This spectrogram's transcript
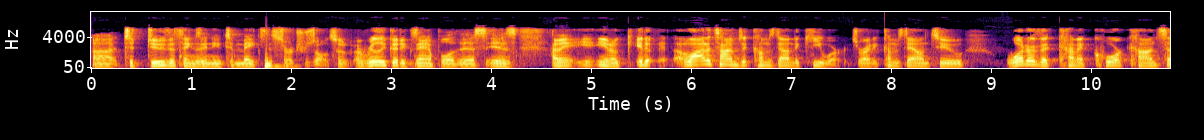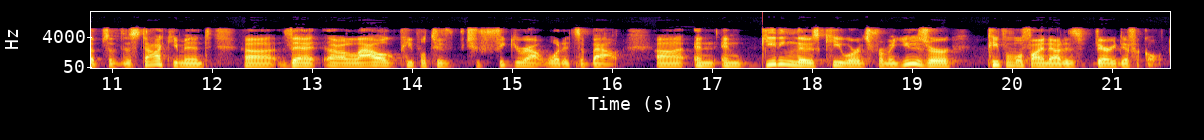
uh, to do the things they need to make the search results. So a really good example of this is i mean you know it, a lot of times it comes down to keywords right? It comes down to what are the kind of core concepts of this document uh, that allow people to to figure out what it's about? Uh, and and getting those keywords from a user people will find out is very difficult.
